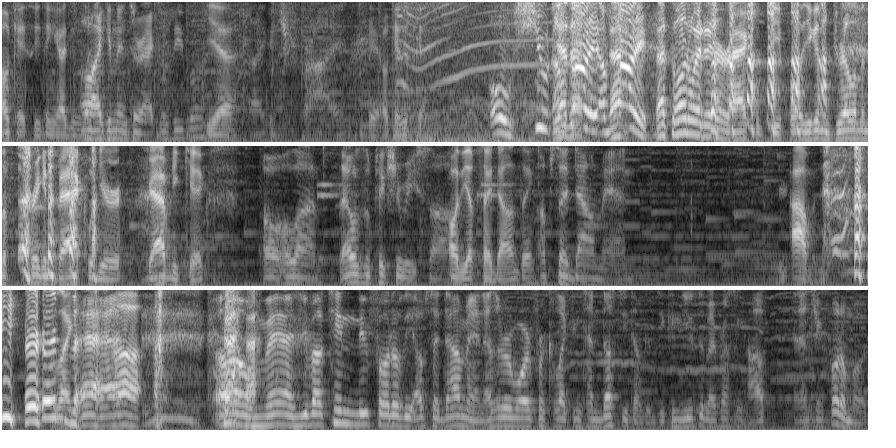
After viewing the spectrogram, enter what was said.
Okay, so you think I do? Oh, I can interact with people. Yeah. I could try. Here, okay, this guy. Oh shoot! I'm that- sorry. I'm that- sorry. That's one way to interact with people. You can drill them in the friggin' back with your gravity kicks. Oh, hold on. That was the picture we saw. Oh, the upside down thing. upside down, man. Um, I heard like, that. uh. oh man, you've obtained a new photo of the upside down man as a reward for collecting 10 dusty tokens. You can use it by pressing up and entering photo mode.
